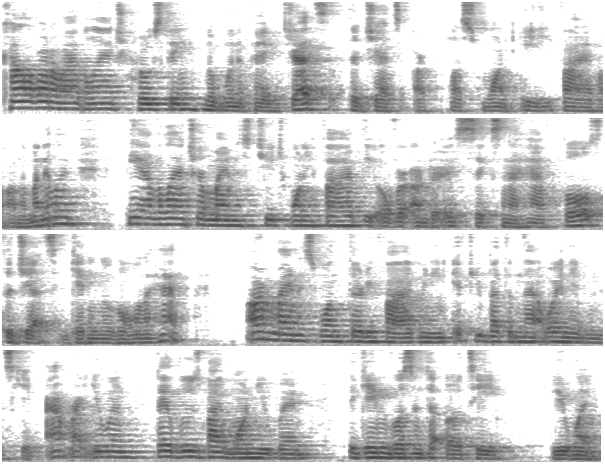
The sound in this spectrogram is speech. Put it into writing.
Colorado Avalanche hosting the Winnipeg Jets. The Jets are plus 185 on the money line. The Avalanche are minus 225. The over-under is six and a half goals. The Jets getting a goal and a half are minus 135, meaning if you bet them that way and they win this game outright, you win. They lose by one, you win. The game goes into OT, you win.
